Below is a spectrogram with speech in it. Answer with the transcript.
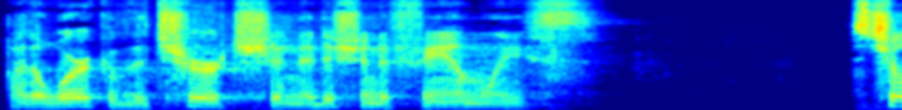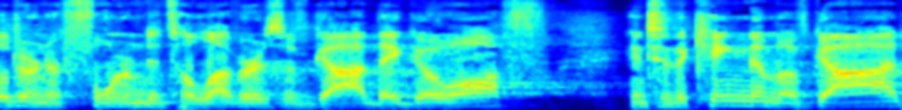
by the work of the church in addition to families. As children are formed into lovers of God, they go off into the kingdom of God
